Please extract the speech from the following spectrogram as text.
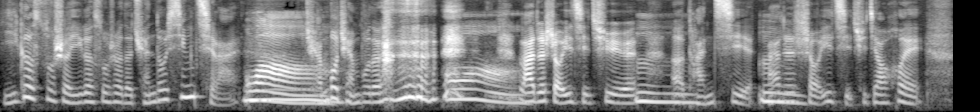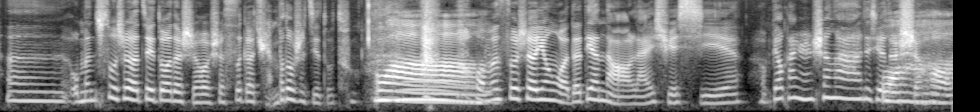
一。一个宿舍一个宿舍的全都兴起来哇！全部全部的哇，拉着手一起去呃团契，拉着手一起去教会。嗯，我们宿舍最多的时候是四个，全部都是基督徒哇！我们宿舍用我的电脑来学习标杆人生啊这些的时候，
